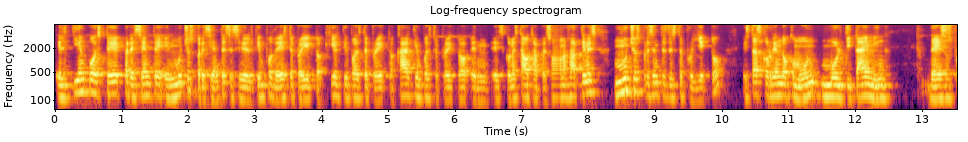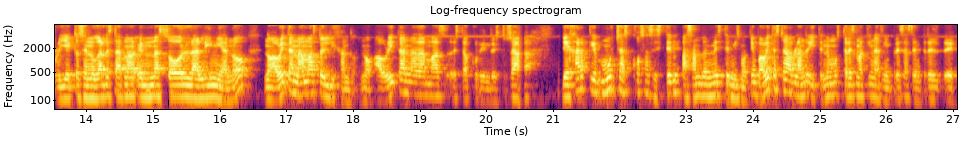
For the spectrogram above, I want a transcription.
el tiempo esté presente en muchos presentes, es decir, el tiempo de este proyecto aquí, el tiempo de este proyecto acá, el tiempo de este proyecto es con esta otra persona, o sea, tienes muchos presentes de este proyecto, estás corriendo como un multitiming de esos proyectos en lugar de estar en una sola línea, ¿no? No, ahorita nada más estoy lijando, no, ahorita nada más está ocurriendo esto, o sea, dejar que muchas cosas estén pasando en este mismo tiempo. Ahorita estoy hablando y tenemos tres máquinas impresas en 3D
